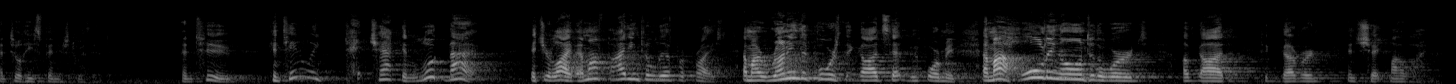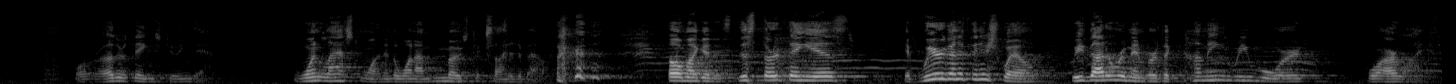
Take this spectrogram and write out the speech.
until He's finished with it. And two, continually t- check and look back at your life. Am I fighting to live for Christ? Am I running the course that God set before me? Am I holding on to the words of God to govern and shape my life? Or are other things doing that? One last one, and the one I'm most excited about. oh my goodness. This third thing is if we're going to finish well, we've got to remember the coming reward for our life.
